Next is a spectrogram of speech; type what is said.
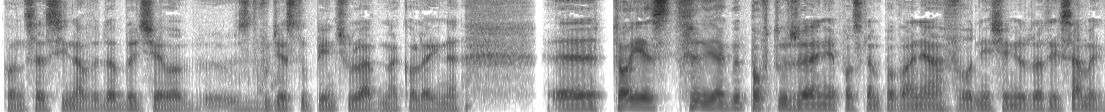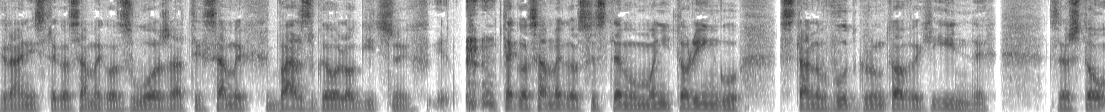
koncesji na wydobycie z 25 lat na kolejne, to jest jakby powtórzenie postępowania w odniesieniu do tych samych granic, tego samego złoża, tych samych warstw geologicznych, tego samego systemu monitoringu stanu wód gruntowych i innych. Zresztą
